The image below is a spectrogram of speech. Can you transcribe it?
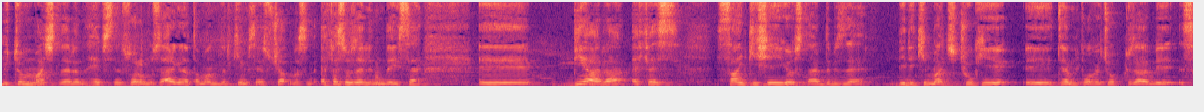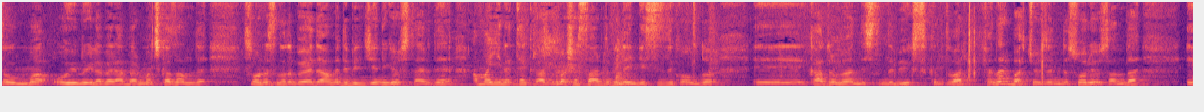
bütün maçların hepsinin sorumlusu Ergin Ataman'dır. Kimseye suç atmasın. Efes özelinde ise e, bir ara Efes sanki şeyi gösterdi bize. Bir iki maç çok iyi e, tempo ve çok güzel bir savunma oyunuyla beraber maç kazandı. Sonrasında da böyle devam edebileceğini gösterdi. Ama yine tekrar bir başa sardı bir dengesizlik oldu. E, kadro mühendisliğinde büyük sıkıntı var. Fenerbahçe özelinde soruyorsan da e,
